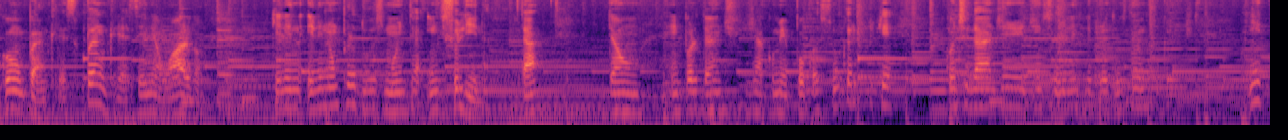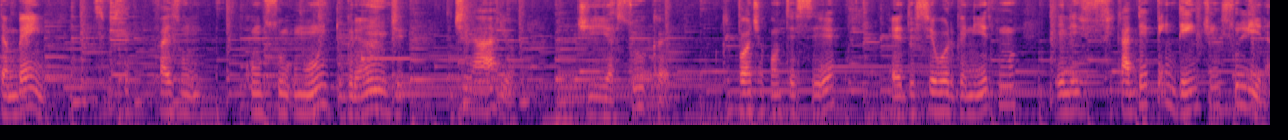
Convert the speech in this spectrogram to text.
com o pâncreas. O pâncreas ele é um órgão que ele, ele não produz muita insulina, tá? Então é importante já comer pouco açúcar porque a quantidade de insulina que ele produz não é muito grande. E também, se você faz um consumo muito grande diário de açúcar, o que pode acontecer é do seu organismo ele ficar dependente de insulina.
